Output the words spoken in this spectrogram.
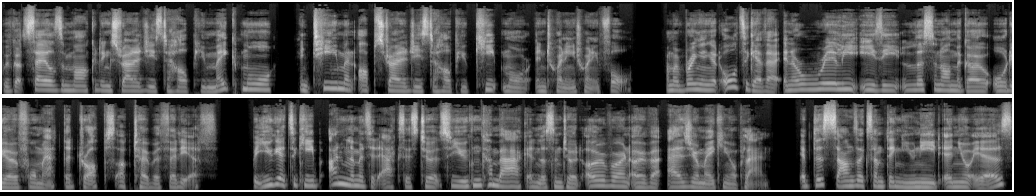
We've got sales and marketing strategies to help you make more and team and ops strategies to help you keep more in 2024. And we're bringing it all together in a really easy listen on the go audio format that drops October 30th. But you get to keep unlimited access to it so you can come back and listen to it over and over as you're making your plan. If this sounds like something you need in your ears,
